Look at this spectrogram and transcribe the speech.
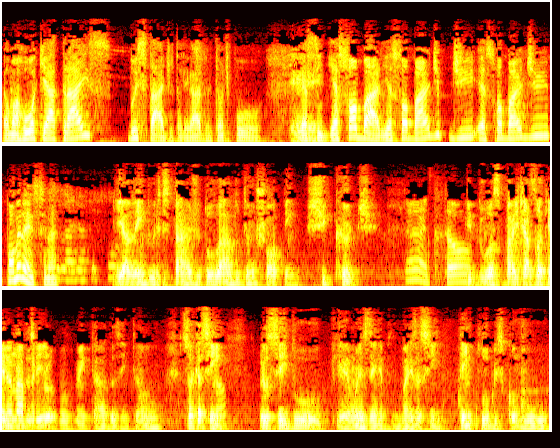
é uma rua que é atrás do estádio, tá ligado? Então, tipo, é, É. assim, e é só bar, e é só bar de, de- é só bar de palmeirense, né? E além do estádio, do lado tem um shopping chicante. É, então. E duas baitas querendo avenidas abrir. movimentadas. Então. Só que assim, Então. Eu sei do que é um exemplo, mas assim, tem clubes como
